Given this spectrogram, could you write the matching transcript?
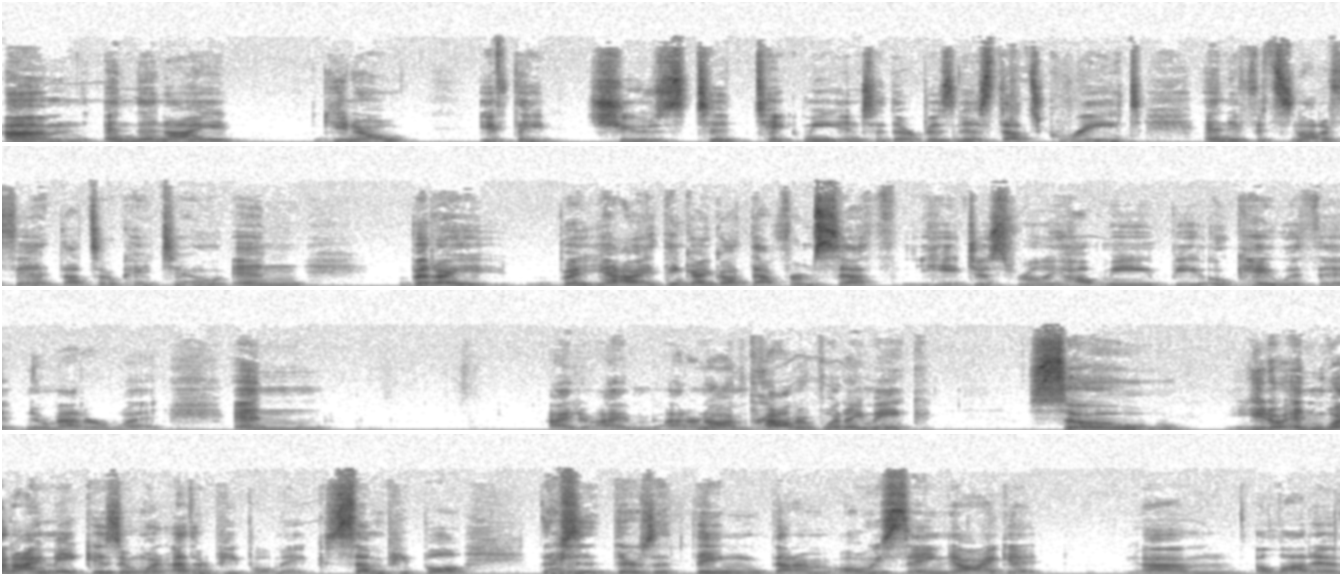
Um, and then I, you know, if they choose to take me into their business, that's great. And if it's not a fit, that's okay too. And but I, but yeah, I think I got that from Seth. He just really helped me be okay with it, no matter what. And I, I'm, I don't know. I'm proud of what I make. So you know, and what I make isn't what other people make. Some people, there's a, there's a thing that I'm always saying now. I get um, a lot of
